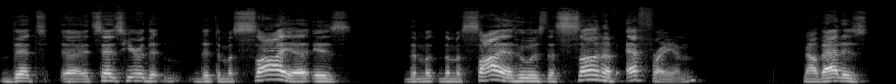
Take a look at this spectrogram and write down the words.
that uh, it says here that that the Messiah is the the Messiah who is the son of Ephraim now that is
